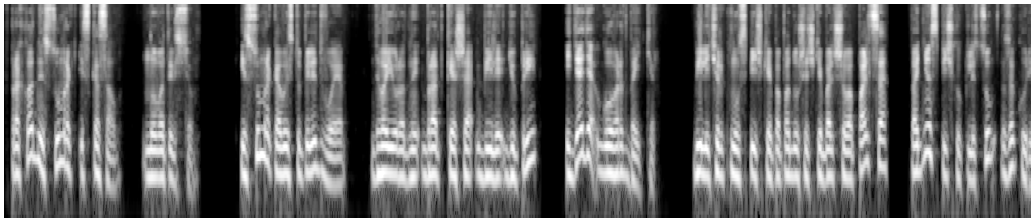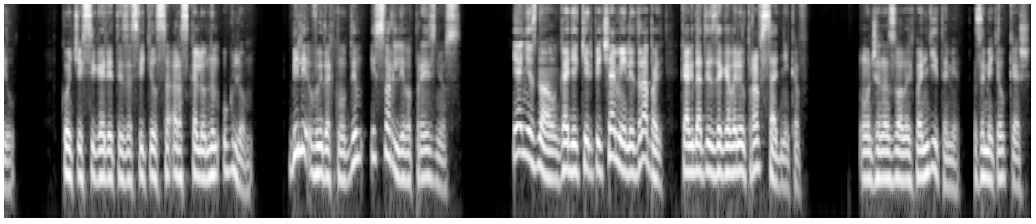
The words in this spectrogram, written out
в прохладный сумрак и сказал «Ну вот и все». Из сумрака выступили двое. Двоюродный брат Кэша Билли Дюпри и дядя Говард Бейкер. Билли черкнул спичкой по подушечке большого пальца, поднес спичку к лицу, закурил. Кончик сигареты засветился раскаленным углем. Билли выдохнул дым и сварливо произнес. Я не знал, гадя кирпичами или драпать, когда ты заговорил про всадников. Он же назвал их бандитами, заметил Кэш.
